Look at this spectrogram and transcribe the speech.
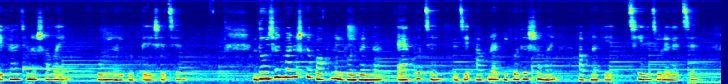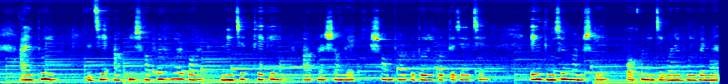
এখানে যেন সবাই অভিনয় করতে এসেছে। দুজন মানুষকে কখনোই ভুলবেন না। এক হচ্ছে যে আপনার বিপদের সময় আপনাকে ছেড়ে চলে গেছে। আর দুই, যে আপনি সফল হওয়ার পর নিজের থেকেই আপনার সঙ্গে সম্পর্ক তৈরি করতে চাইছে। এই দুজন মানুষকে কখনোই জীবনে ভুলবেন না।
